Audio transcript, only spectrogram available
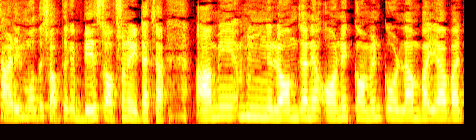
শাড়ির মধ্যে সব থেকে বেস্ট অপশন এটা ছা। আমি রমজানে অনেক কমেন্ট করলাম ভাইয়া বাট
